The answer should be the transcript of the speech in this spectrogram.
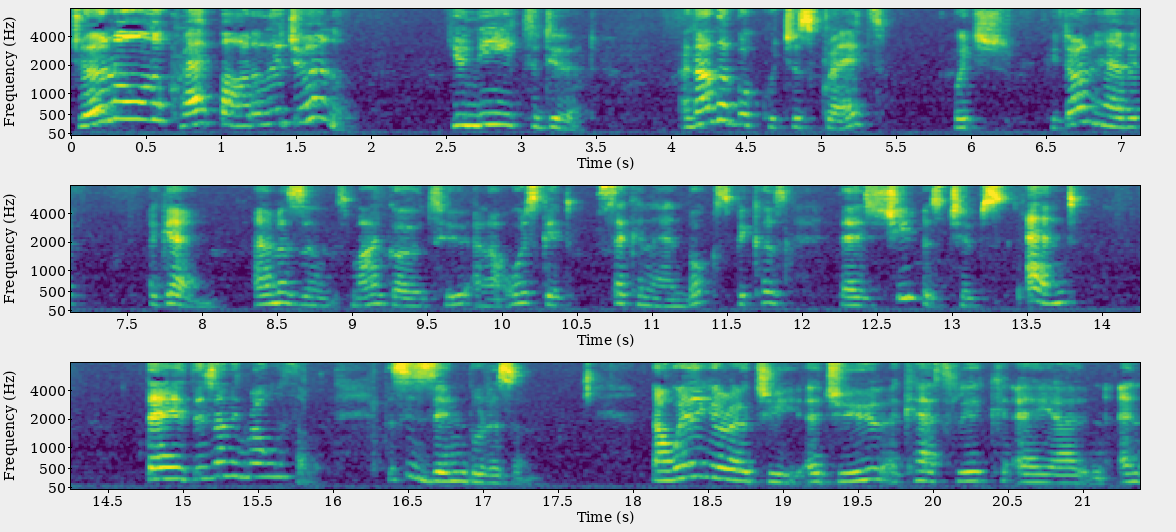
Journal the crap out of the journal. You need to do it. Another book which is great, which if you don't have it, again, Amazon is my go-to and I always get second-hand books because they're as cheap as chips and they, there's nothing wrong with them. This is Zen Buddhism. Now whether you're a Jew, a, Jew, a Catholic, a, uh, an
